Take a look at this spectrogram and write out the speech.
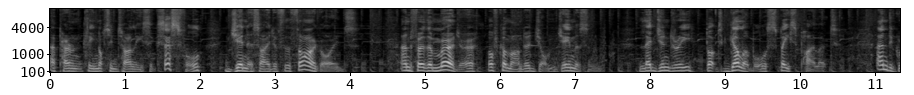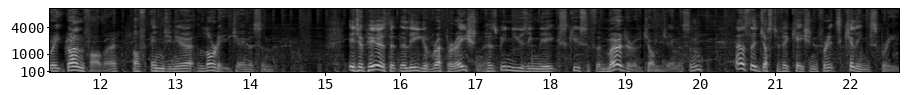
apparently not entirely successful genocide of the Thargoids, and for the murder of Commander John Jameson, legendary but gullible space pilot, and great grandfather of engineer Lori Jameson. It appears that the League of Reparation has been using the excuse of the murder of John Jameson as the justification for its killing spree,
